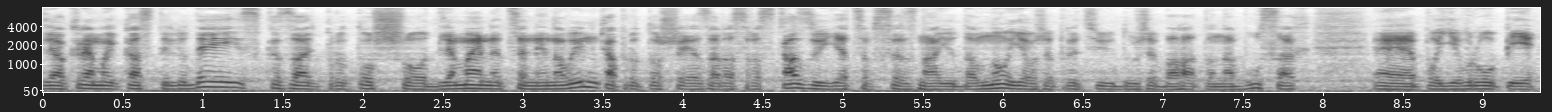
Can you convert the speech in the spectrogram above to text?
для окремої касти людей сказати про те, що для мене це не новинка, про те, що я зараз розказую. Я це все знаю давно. Я вже працюю дуже багато на бусах е, по Європі,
